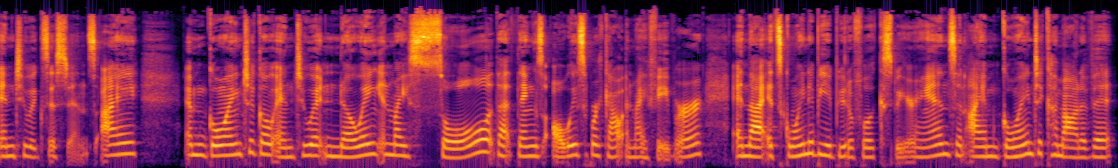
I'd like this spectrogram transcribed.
into existence? I am going to go into it knowing in my soul that things always work out in my favor and that it's going to be a beautiful experience. And I am going to come out of it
